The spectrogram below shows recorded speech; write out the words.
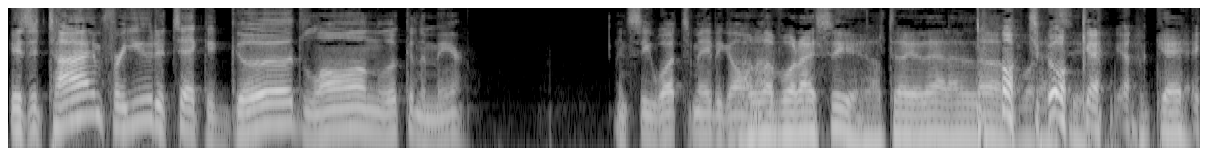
Is it time for you to take a good long look in the mirror and see what's maybe going on. I love on? what I see. I'll tell you that. I love Oh, what I see. okay, Okay.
